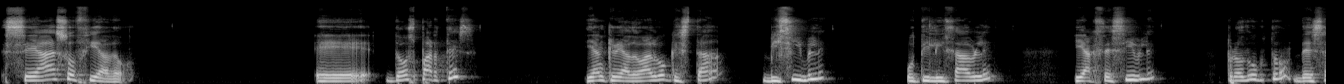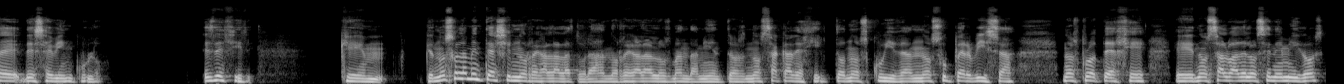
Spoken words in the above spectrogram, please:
se ha asociado eh, dos partes y han creado algo que está visible, utilizable y accesible, producto de ese, de ese vínculo. Es decir, que que no solamente Hashem nos regala la Torah, nos regala los mandamientos, nos saca de Egipto, nos cuida, nos supervisa, nos protege, eh, nos salva de los enemigos,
